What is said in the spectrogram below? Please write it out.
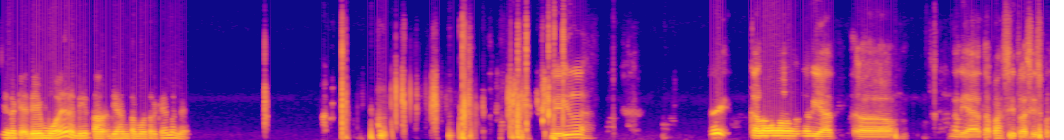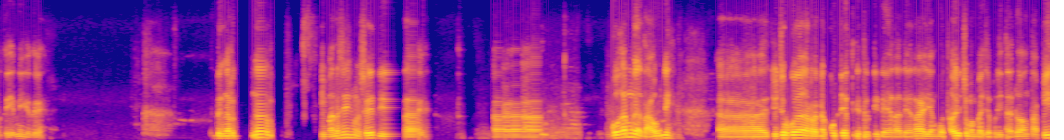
Ya, udah kayak demo aja di, dihantam water cannon ya. Gila. Jadi, kalau ngelihat eh, ngelihat apa situasi seperti ini gitu ya. Dengar-dengar gimana sih maksudnya di eh gue kan nggak tahu nih. Eh, jujur gue rada kudet gitu di daerah-daerah yang gue tahu ya cuma baca berita doang. Tapi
